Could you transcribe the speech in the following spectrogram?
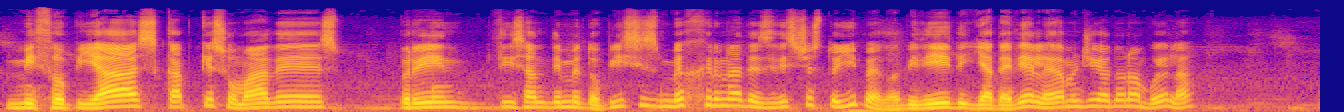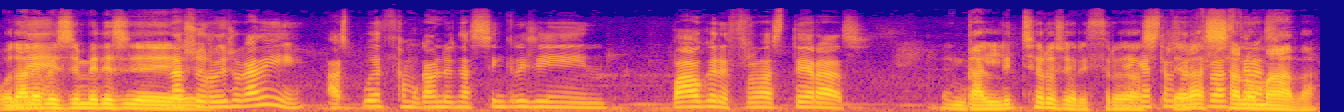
μυθοποιάς κάποιες ομάδες πριν τις αντιμετωπίσεις μέχρι να τις δεις και στο γήπεδο. Επειδή για τα ίδια λέγαμε και για τον Αμποέλα. Όταν Ναι. έπαιζε με τις... ε, Να σου ρωτήσω κάτι. Ας πούμε θα μου κάνεις μια σύγκριση ΠΑΟΚ και Ερυθρός Αστέρας. καλύτερος ερυθρός Ε, αστέρας καλύτερος σαν Ερυθρός ομάδα.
